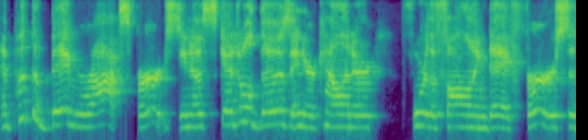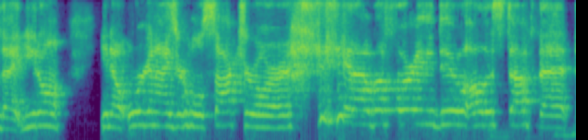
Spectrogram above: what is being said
and put the big rocks first. You know, schedule those in your calendar for the following day first so that you don't, you know, organize your whole sock drawer, you know, before you do all the stuff that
